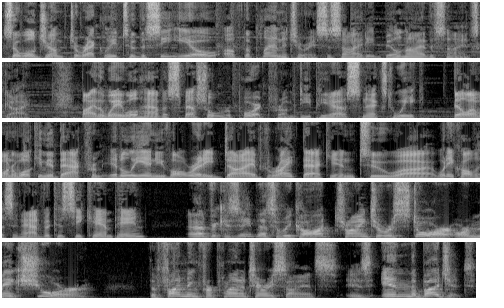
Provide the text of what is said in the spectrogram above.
So we'll jump directly to the CEO of the Planetary Society, Bill Nye the Science Guy. By the way, we'll have a special report from DPS next week. Bill, I want to welcome you back from Italy, and you've already dived right back into uh, what do you call this? An advocacy campaign? Advocacy, that's what we call it, trying to restore or make sure the funding for planetary science is in the budget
